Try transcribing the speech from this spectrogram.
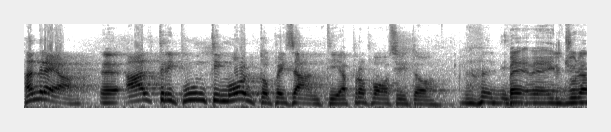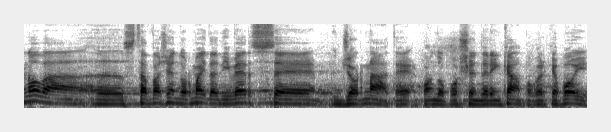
Andrea, eh, altri punti molto pesanti a proposito. Beh, il Giulianova eh, sta facendo ormai da diverse giornate quando può scendere in campo perché poi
